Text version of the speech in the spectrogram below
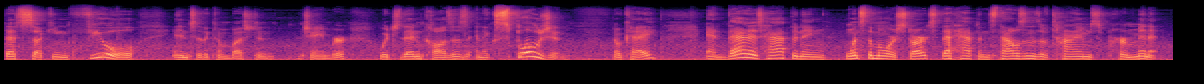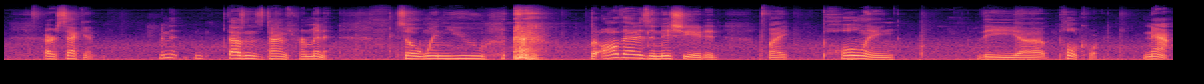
that's sucking fuel into the combustion chamber, which then causes an explosion. Okay? And that is happening once the mower starts, that happens thousands of times per minute or second. Minute thousands of times per minute. So when you, but all that is initiated by pulling the uh, pull cord. Now,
